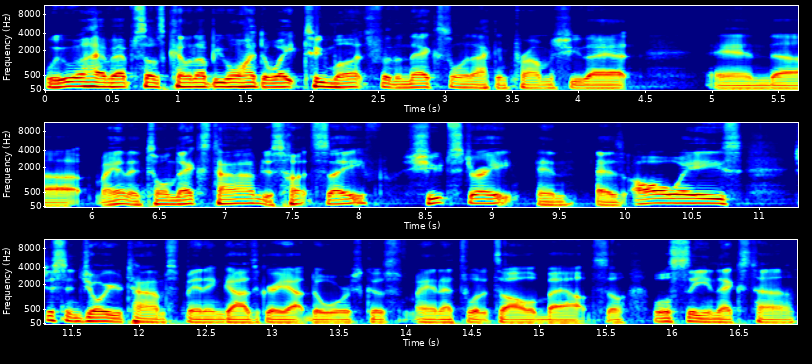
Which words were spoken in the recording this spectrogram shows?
we will have episodes coming up. You won't have to wait two months for the next one. I can promise you that. And uh, man, until next time, just hunt safe, shoot straight, and as always, just enjoy your time spent in God's great outdoors because, man, that's what it's all about. So we'll see you next time.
